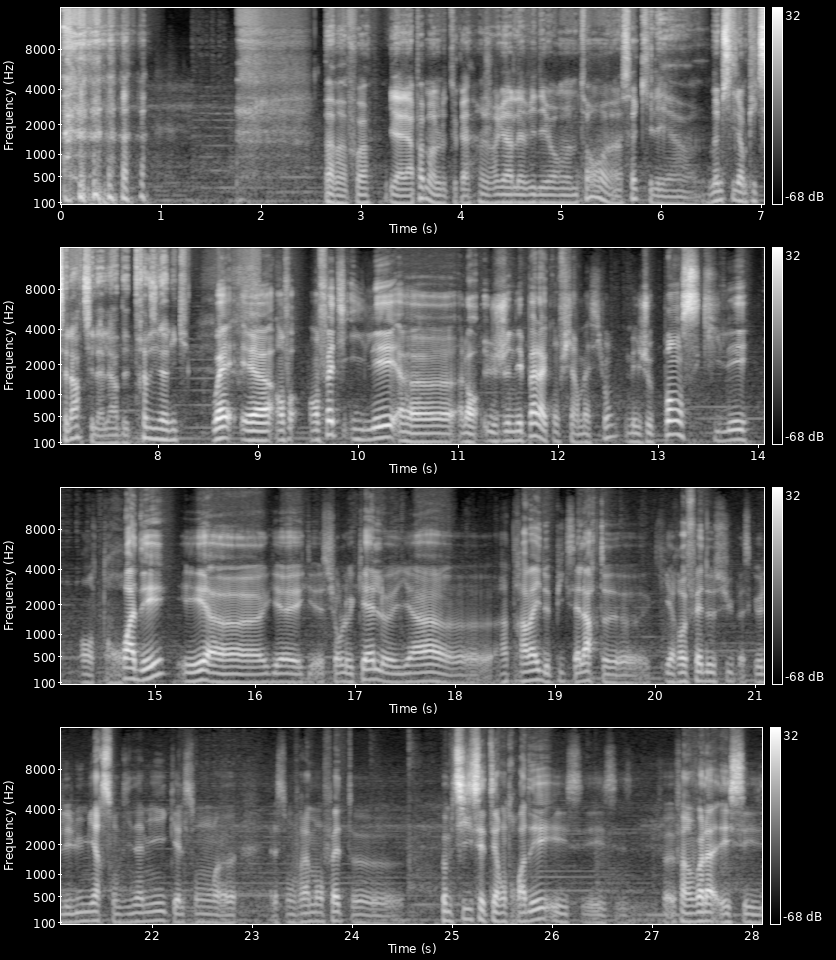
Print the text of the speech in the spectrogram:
Pas ma foi. Il a l'air pas mal en tout cas. Je regarde la vidéo en même temps. euh, c'est vrai qu'il est. euh, même s'il est en pixel art, il a l'air d'être très dynamique. Ouais, et, euh, en, fait, il est. alors, je n'ai pas la confirmation, mais je pense qu'il est en 3D et sur lequel il y a un travail de pixel art qui est refait dessus parce que les lumières sont dynamiques, elles sont, elles sont vraiment faites comme si c'était en 3D et c'est, enfin voilà, et c'est,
